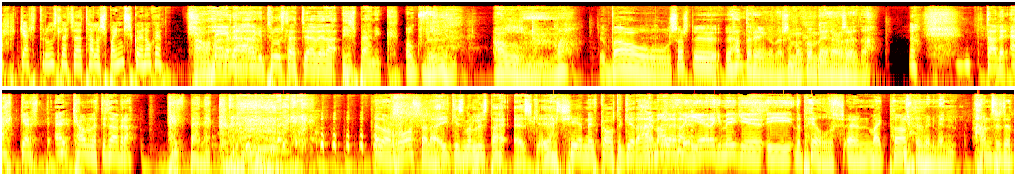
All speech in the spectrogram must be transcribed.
Ekkert trúðslegt við að tala spænsku en ok Já, það, Nei, ég er, meina- það er ekki trúslegt við að vera Hispanic Og guð minn Alma Vá, sástu handarhefingarnar sem að koma með þegar hann sagði þetta Það er ekkert kjánulegt til það að vera Hispanic. Þetta var rosalega Ekki sem er að hlusta eh, sk- eh, Sér neitt hvað átt að gera. En málega það, ég er ekki mikið í The Pills En Mike Posner minni minn Hann says that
